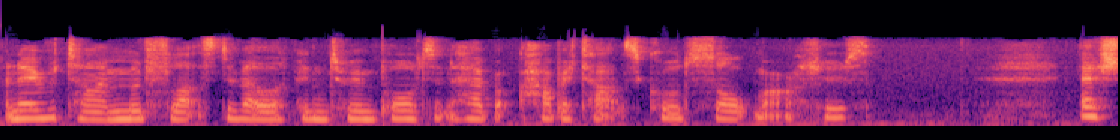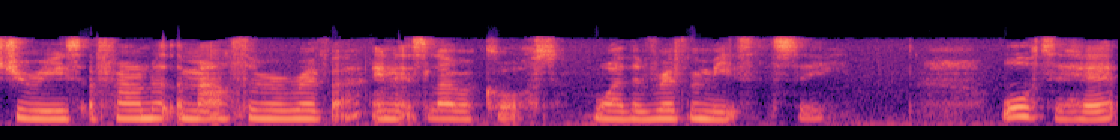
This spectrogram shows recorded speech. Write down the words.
and over time mudflats develop into important hab habitats called salt marshes. Estuaries are found at the mouth of a river in its lower course, where the river meets the sea. Water here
